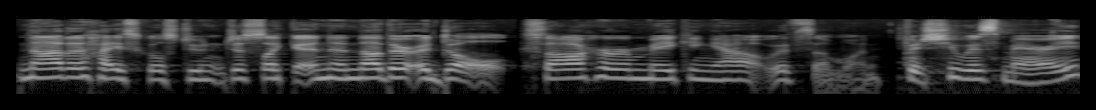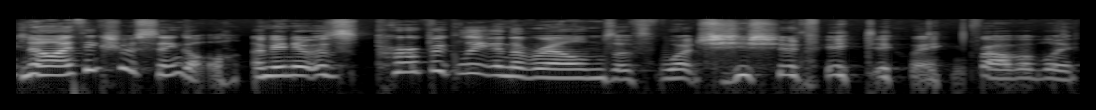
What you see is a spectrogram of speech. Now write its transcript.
Not a high school student, just like an, another adult saw her making out with someone. But she was married? No, I think she was single. I mean, it was perfectly in the realms of what she should be doing, probably.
